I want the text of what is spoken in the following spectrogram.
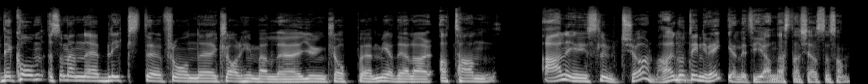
Det kom som en eh, blixt eh, från eh, klar himmel. Eh, Jürgen Klopp eh, meddelar att han, han är slutkörd. va? Han har gått in i väggen lite grann nästan, känns det som.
